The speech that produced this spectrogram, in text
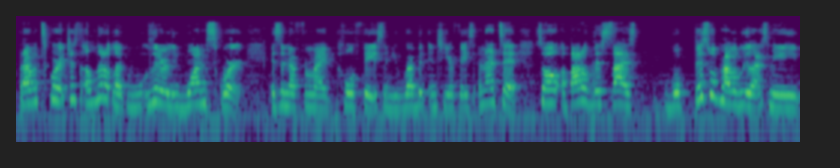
but I would squirt just a little, like literally one squirt is enough for my whole face and you rub it into your face and that's it. So a bottle this size, will this will probably last me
